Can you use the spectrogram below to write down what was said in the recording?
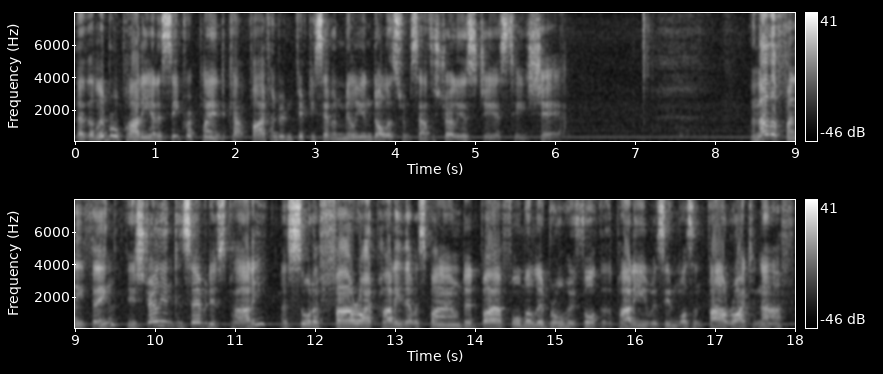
that the Liberal Party had a secret plan to cut $557 million from South Australia's GST share. Another funny thing, the Australian Conservatives Party, a sort of far-right party that was founded by a former Liberal who thought that the party he was in wasn't far-right enough,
